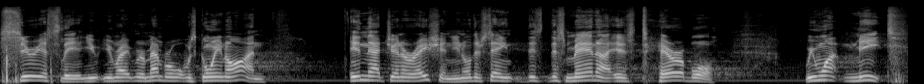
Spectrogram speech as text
seriously. You, you might remember what was going on in that generation. You know, they're saying this, this manna is terrible. We want meat.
